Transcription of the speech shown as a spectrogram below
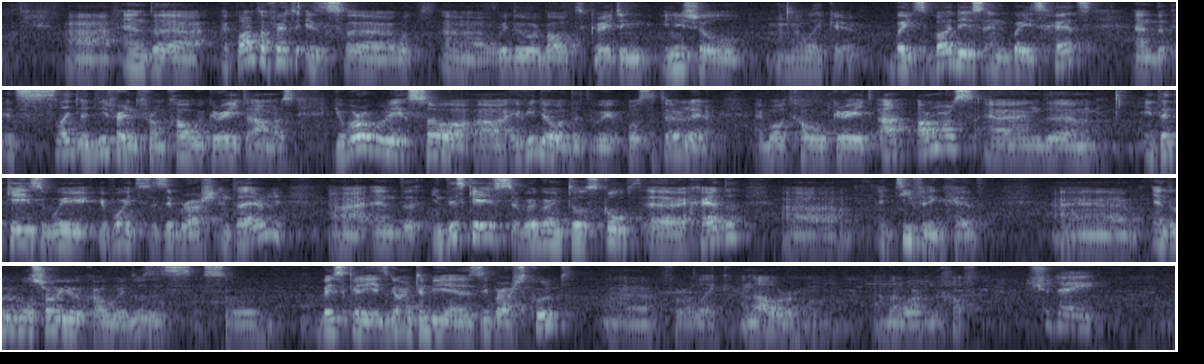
Uh, and uh, a part of it is what we do about creating initial uh, like base bodies and base heads and it's slightly different from how we create armors. You probably saw a video that we posted earlier about how we create armors and um, in that case we avoid ZBrush entirely and in this case we're going to sculpt a head, a tiefling head uh, and we will show you how we do this. So basically it's going to be a ZBrush sculpt uh, for like an hour or an hour and a half. Should I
